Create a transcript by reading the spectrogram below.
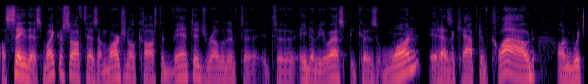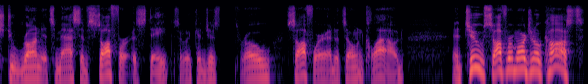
I'll say this, Microsoft has a marginal cost advantage relative to, to AWS because one, it has a captive cloud on which to run its massive software estate, so it can just throw software at its own cloud. And two, software marginal costs,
